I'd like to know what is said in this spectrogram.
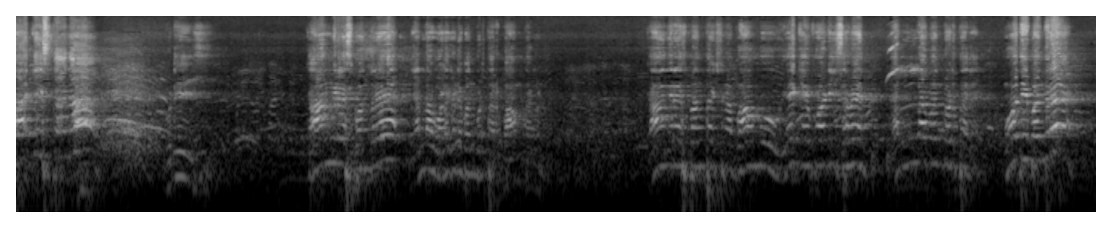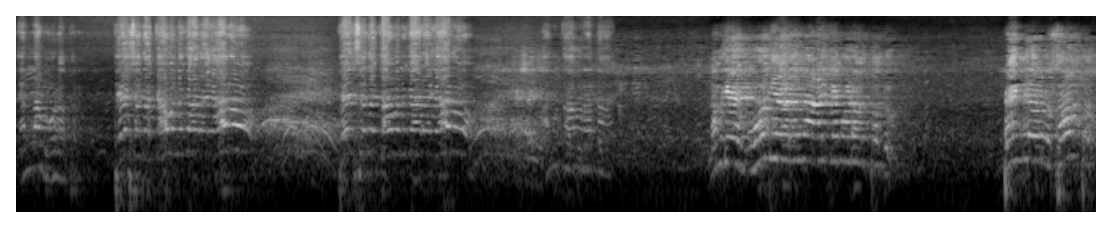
ಪಾಕಿಸ್ತಾನ ಕಾಂಗ್ರೆಸ್ ಬಂದ್ರೆ ಎಲ್ಲ ಒಳಗಡೆ ಬಂದ್ಬಿಡ್ತಾರೆ ಬಾಂಬ್ ತಗೊಂಡು. ಕಾಂಗ್ರೆಸ್ ಬಂದ ತಕ್ಷಣ bomb A K forty seven ಎಲ್ಲ ಬಂದ್ಬಿಡ್ತಾರೆ. ಮೋದಿ ಬಂದ್ರೆ ಎಲ್ಲ ಓಡೋತಾರೆ ದೇಶದ ಕಾವಲುಗಾರ ಯಾರು ದೇಶದ ಕಾವಲುಗಾರ ಯಾರು ಅಂತವರನ್ನ ನಮಗೆ ಮೋದಿ ಅವರನ್ನ ಆಯ್ಕೆ ಮಾಡುವಂಥದ್ದು. ಬೆಂಗಳೂರು ಸೌತ್.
